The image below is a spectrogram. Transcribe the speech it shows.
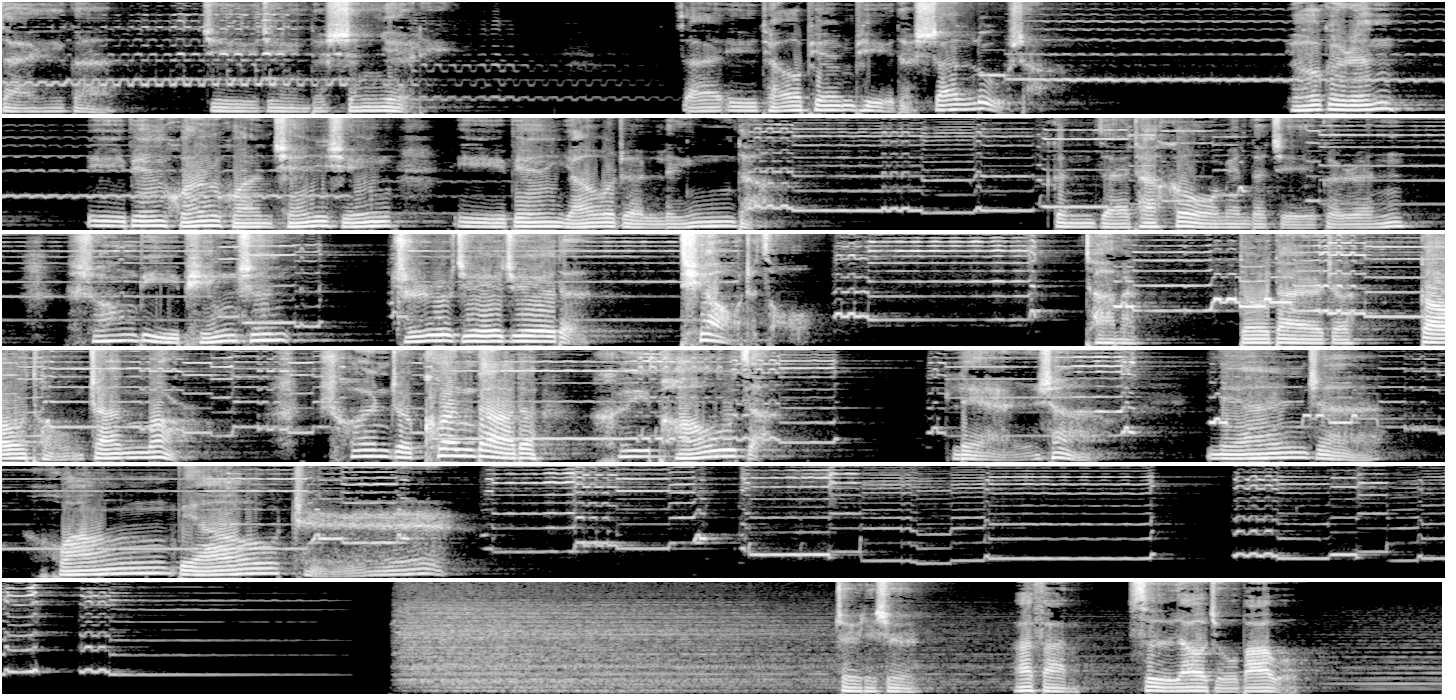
在一个寂静的深夜里，在一条偏僻的山路上，有个人一边缓缓前行，一边摇着铃铛。跟在他后面的几个人，双臂平伸，直撅撅的跳着走。他们都戴着高筒毡帽，穿着宽大的黑袍子，脸上。粘着黄表纸。这里是 FM 四幺九八五。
